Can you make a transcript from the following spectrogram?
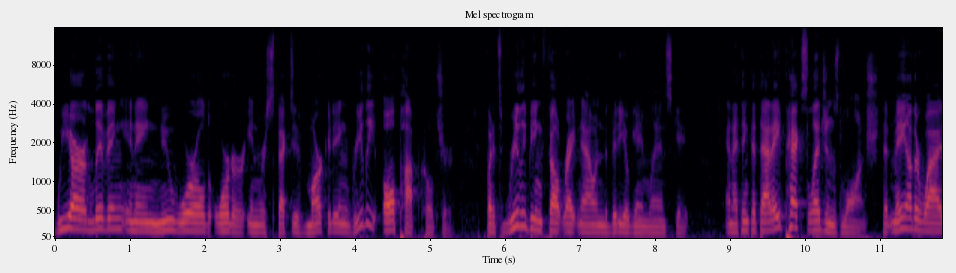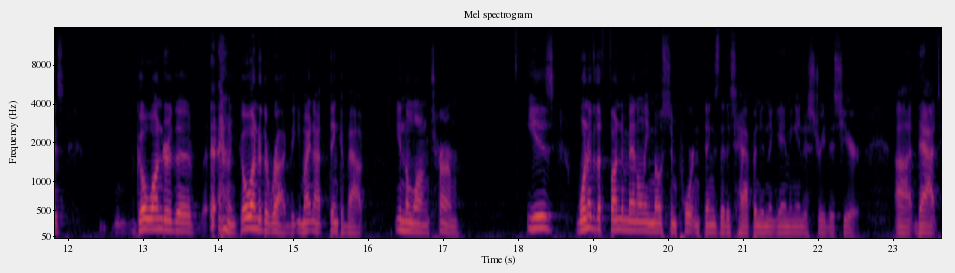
We are living in a new world order in respective marketing, really all pop culture, but it's really being felt right now in the video game landscape. And I think that that Apex Legends launch that may otherwise go under the go under the rug that you might not think about in the long term is one of the fundamentally most important things that has happened in the gaming industry this year. Uh, that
